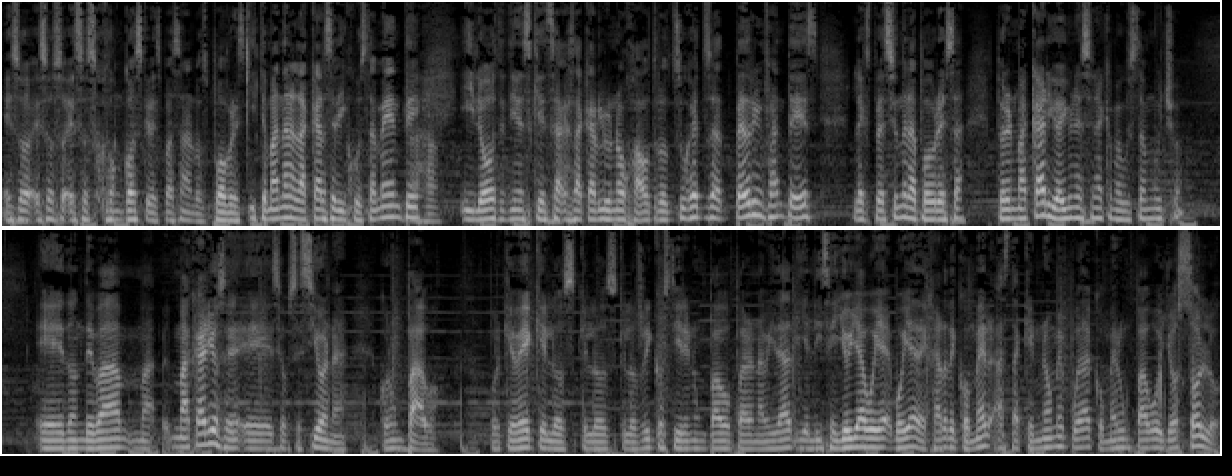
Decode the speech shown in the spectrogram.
Eso, esos, esos son cosas que les pasan a los pobres. Y te mandan a la cárcel injustamente Ajá. y luego te tienes que sa- sacarle un ojo a otro sujeto. O sea, Pedro Infante es la expresión de la pobreza, pero en Macario hay una escena que me gusta mucho, eh, donde va, Ma- Macario se, eh, se obsesiona con un pavo, porque ve que los, que los, que los ricos tienen un pavo para Navidad y él dice, yo ya voy a, voy a dejar de comer hasta que no me pueda comer un pavo yo solo.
